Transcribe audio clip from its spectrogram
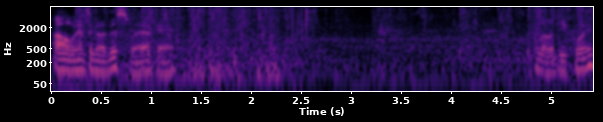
Oh, we have to go this way, okay. Hello, decoy.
